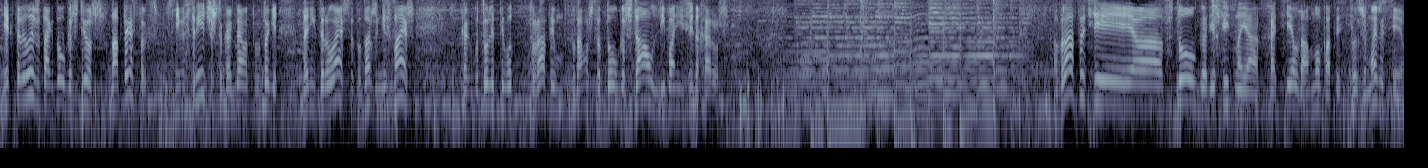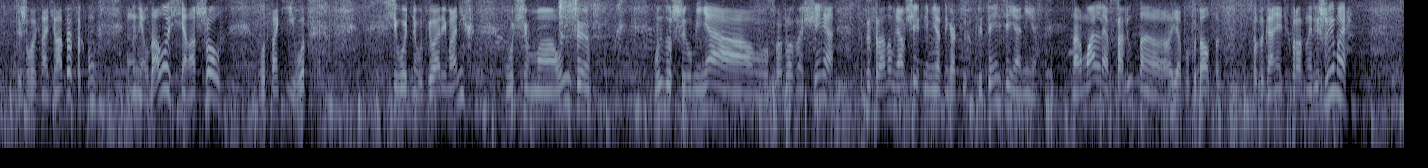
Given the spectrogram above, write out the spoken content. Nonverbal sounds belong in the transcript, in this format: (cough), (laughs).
некоторые лыжи так долго ждешь на тестах, с ними встречи, что когда вот в итоге до них дорываешься, то даже не знаешь, как бы то ли ты вот рад им, потому что долго ждал, либо они действительно хорошие. Здравствуйте! Э, долго, действительно, я хотел давно потестить лыжи Majesty. Тяжело их найти на тестах. Ну, мне удалось, я нашел вот такие вот. Сегодня вот говорим о них. В общем, э, лыжи вызвавшие у меня своеобразное ощущение. С этой стороны у меня вообще к ним нет никаких претензий. Они нормальные абсолютно. Я попытался позагонять их в разные режимы.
